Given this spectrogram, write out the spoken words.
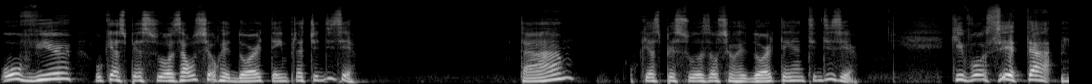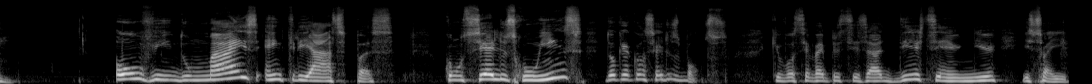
Ouvir o que as pessoas ao seu redor têm para te dizer tá? O que as pessoas ao seu redor têm a te dizer. Que você está ouvindo mais, entre aspas, conselhos ruins do que conselhos bons. Que você vai precisar discernir isso aí.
